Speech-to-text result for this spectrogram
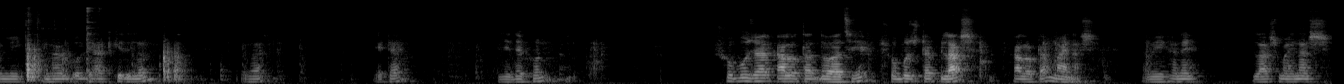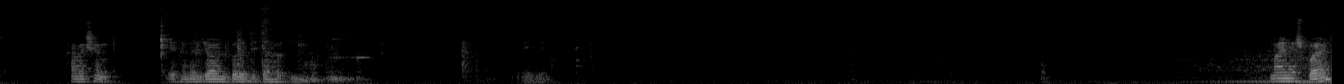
আমি নাট বল দিয়ে আটকে দিলাম। এবার এটা যে দেখুন, সবুজ আর কালো তার দেওয়া আছে। সবুজটা প্লাস কালোটা মাইনাস আমি এখানে প্লাস মাইনাস কানেকশন এখানে জয়েন করে দিতে হবে। এই যে। মাইনাস পয়েন্ট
